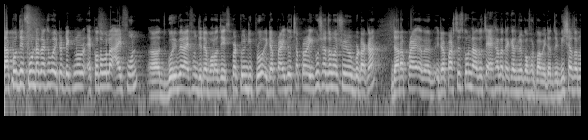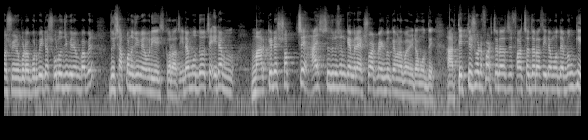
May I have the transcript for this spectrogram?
তারপর যে ফোনটা দেখাবো, এটা টেকনোর, এক কথা আইফোন গরিবের আইফোন যেটা বলা যায় এক্সপার্ট টোয়েন্টি প্রো এটা প্রাইস হচ্ছে আপনার একুশ হাজার নশো নিরানব্বই টাকা। যারা প্রায় এটা পারচেস করেন তাদের হচ্ছে এক হাজার টাকা ক্যাশব্যাক অফার পাবে। এটা হচ্ছে বিশ হাজার নশো নিরানব্বই টাকা পড়বে। এটা ষোলো জিবি র্যাম পাবেন, দুই ছাপ্পান্ন জিবি মেমোরি ইউজ করা আছে। এটার মধ্যে হচ্ছে, এটা মার্কেটের সবচেয়ে হাইস্ট রেজলিউশন ক্যামেরা একশো আট মেগাপিক্সেল ক্যামেরা পাবেন এটার মধ্যে। আর তেত্রিশ ওয়াটের ফাস্ট চার্জার আছে ফাস্ট চার্জার আছে এটার মধ্যে। এবং কি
